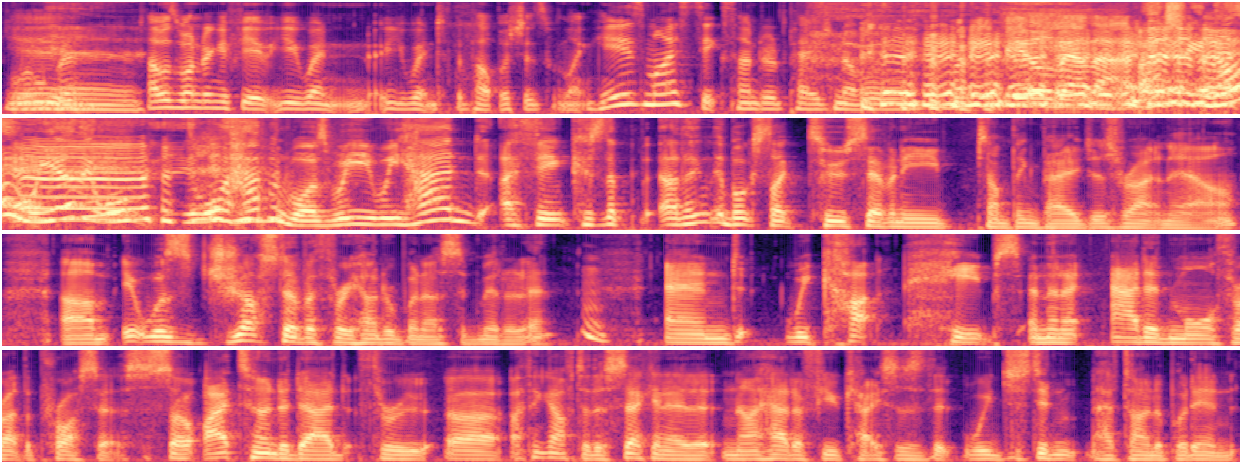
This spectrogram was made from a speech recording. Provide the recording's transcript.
Yeah. Yeah. I was wondering if you, you went you went to the publishers with like, here's my 600 page novel. what do you feel about that? Actually, no. We only, well, what happened was we we had I think because the I think the book's like two seventy something pages right now. Um, it was just over three hundred when I submitted it, and we cut heaps, and then I added more throughout the process. So I turned to dad through uh, I think after the second edit, and I had a few cases that we just didn't have time to put in,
